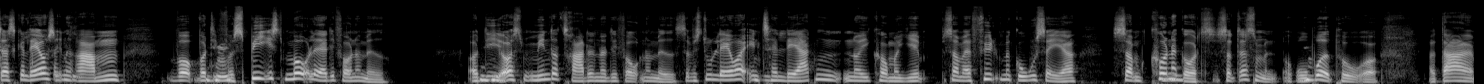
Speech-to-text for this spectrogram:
der skal laves en ramme, hvor, hvor de får spist. Målet er, at de får noget mad. Og de er også mindre trætte, når de får noget mad. Så hvis du laver en tallerken, når I kommer hjem, som er fyldt med gode sager, som kun er godt, så der er simpelthen rugbrød på, og, og der er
